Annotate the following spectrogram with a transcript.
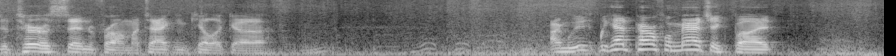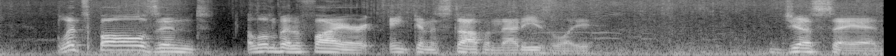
deter Sin from attacking Kilika. I mean, we, we had powerful magic, but Blitz balls and a little bit of fire ain't gonna stop him that easily. Just saying.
